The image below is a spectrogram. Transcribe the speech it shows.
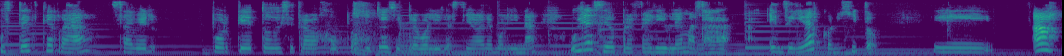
Usted querrá saber por qué todo ese trabajo, por todo ese trébol y la señora de Molina, hubiera sido preferible matar enseguida al conejito. Y... ¡Ah!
